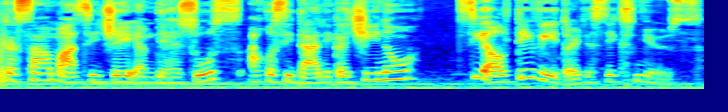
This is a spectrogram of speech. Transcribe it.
Kasama si JM De Jesus, ako si Danica Chino, CLTV 36 News.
